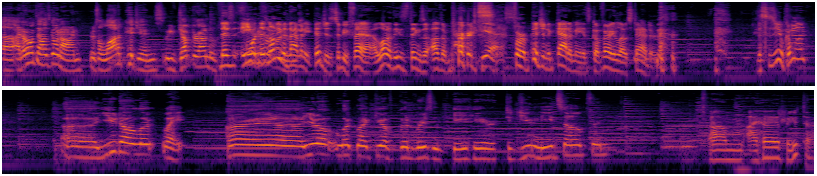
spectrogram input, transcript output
Uh, I don't know what the hell's going on. There's a lot of pigeons. We've jumped around to There's, even, there's not even that many pigeons, to be fair. A lot of these things are other birds. Yes. For a pigeon academy, it's got very low standards. this is you, come on. Uh, you don't look. Wait. I, uh, you don't look like you have good reason to be here. Did you need something? Um, I heard Ryuta.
